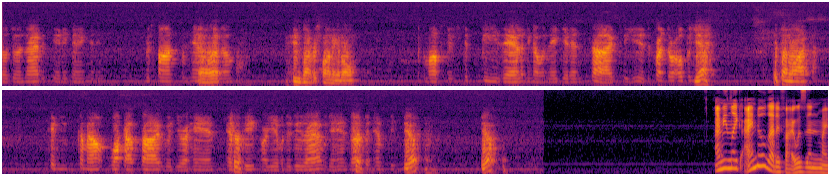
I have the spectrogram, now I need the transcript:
Questions? Still doing that? Is see anything? Any response from him? Uh, you know? He's not responding at all. Some officers could be there. Let me know when they get inside to you. Is the front door open Yeah. yet? It's unlocked. Can you come out, walk outside with your hands Sure. empty? Are you able to do that with your hands Sure. up and empty? Yeah. Yeah. I mean, like, I know that if I was in my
